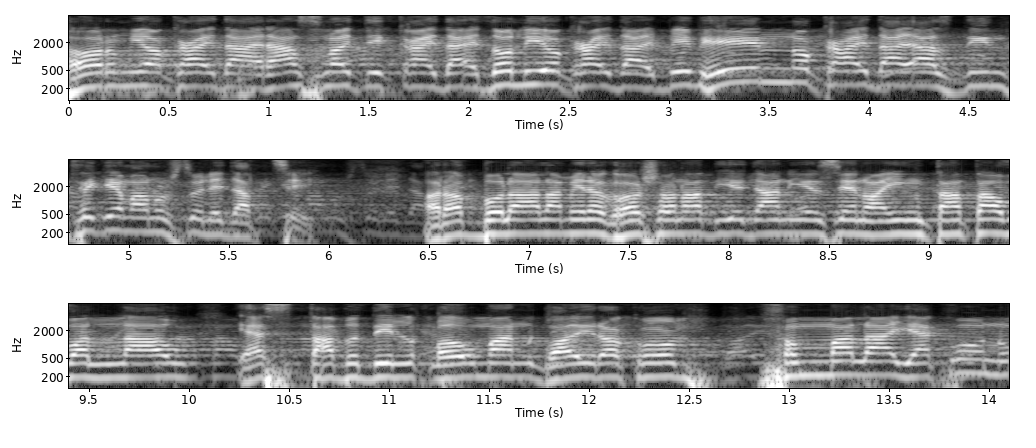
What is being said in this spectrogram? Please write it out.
ধর্মীয় কায়দায়, রাজনৈতিক কায়দায়, দলীয় কায়দায়, বিভিন্ন কায়দায় আজ দিন থেকে মানুষ চলে যাচ্ছে। রব্বুল আলমিন ঘোষণা দিয়ে জানিয়েছেন অইং তাতাওয়াল্লাউ ইস্তাবদিল কওমান গয়রকম সুম্মালা ইয়াকুনু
